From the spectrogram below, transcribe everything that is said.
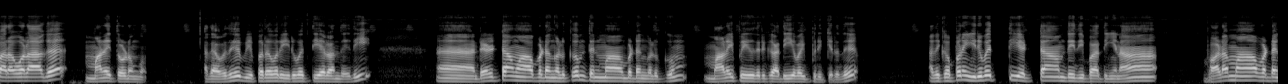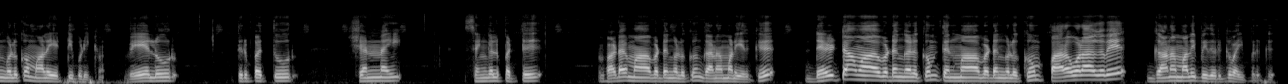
பரவலாக மழை தொடங்கும். அதாவது பிப்ரவரி இருபத்தி ஏழாம் தேதி டெல்டா மாவட்டங்களுக்கும் தென் மாவட்டங்களுக்கும் மழை பெய்வதற்கு அதிக வாய்ப்பு இருக்கிறது. அதுக்கப்புறம் இருபத்தி எட்டாம் தேதி பார்த்திங்கன்னா வட மாவட்டங்களுக்கும் மழை எட்டி பிடிக்கும். வேலூர் திருப்பத்தூர் சென்னை செங்கல்பட்டு வட மாவட்டங்களுக்கும் கனமழை இருக்குது டெல்டா மாவட்டங்களுக்கும் தென் மாவட்டங்களுக்கும் பரவலாகவே கனமழை பெய்வதற்கு வாய்ப்பு இருக்குது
